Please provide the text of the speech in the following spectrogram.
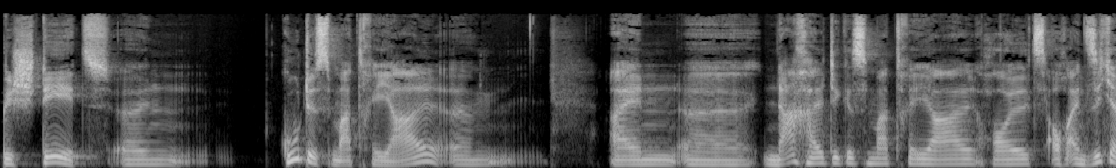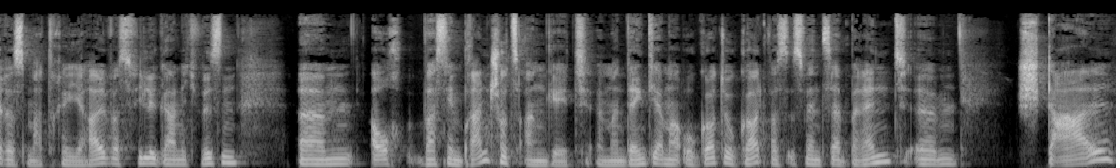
besteht. Ein gutes Material, ähm, ein äh, nachhaltiges Material, Holz, auch ein sicheres Material, was viele gar nicht wissen, ähm, auch was den Brandschutz angeht. Man denkt ja immer, oh Gott, oh Gott, was ist, wenn es da brennt? Ähm, Stahl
